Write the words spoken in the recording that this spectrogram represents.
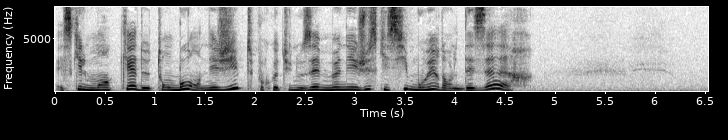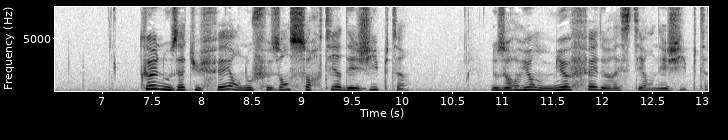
est-ce qu'il manquait de tombeaux en Égypte pour que tu nous aies menés jusqu'ici mourir dans le désert? Que nous as-tu fait en nous faisant sortir d'Égypte? Nous aurions mieux fait de rester en Égypte.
